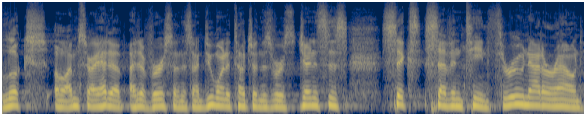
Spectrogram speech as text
looks, oh, I'm sorry, I had, a, I had a verse on this. I do want to touch on this verse Genesis 6 17, through, not around.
